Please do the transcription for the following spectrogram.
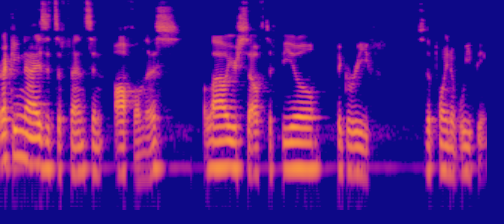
Recognize its offense and awfulness. Allow yourself to feel the grief to the point of weeping.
